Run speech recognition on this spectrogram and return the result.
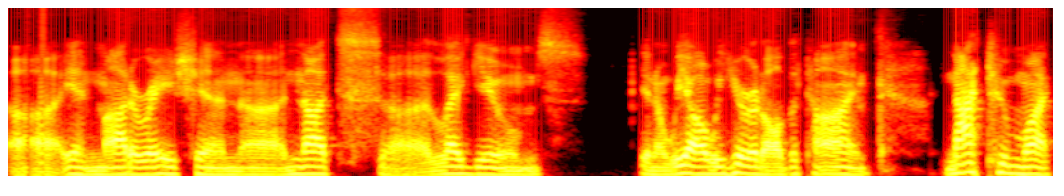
uh, in moderation, uh, nuts, uh, legumes, you know, we all, we hear it all the time. Not too much,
